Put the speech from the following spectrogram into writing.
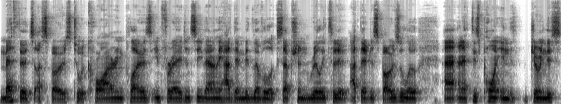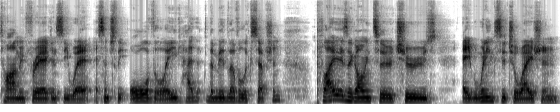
methods, I suppose, to acquiring players in free agency. They only had their mid-level exception really to at their disposal, and at this point in during this time in free agency, where essentially all of the league had the mid-level exception, players are going to choose a winning situation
